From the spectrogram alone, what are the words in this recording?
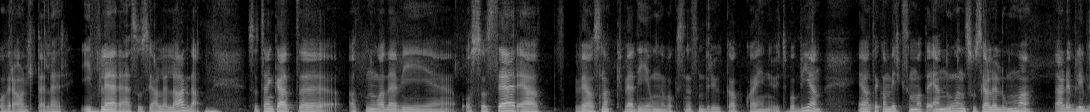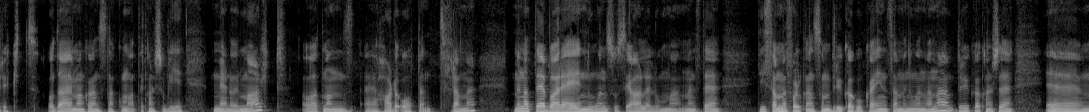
overalt, eller i mm. flere sosiale lag. da. Mm. Så tenker jeg at, eh, at, noe av det vi eh, også ser, er at ved å snakke med de unge voksne som bruker kokain ute på byen, er at det kan virke som at det er noen sosiale lommer der det blir brukt, og der man kan snakke om at det kanskje blir mer normalt, og at man eh, har det åpent fremme. Men at det bare er i noen sosiale lommer. Mens det, de samme folkene som bruker kokain sammen med noen venner, kanskje, eh,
